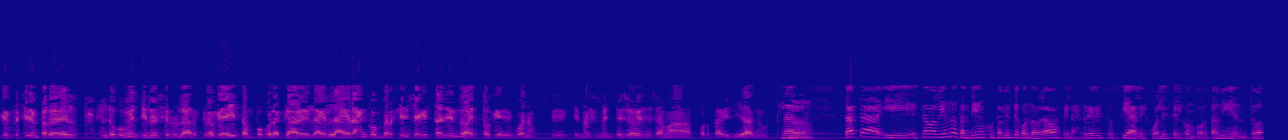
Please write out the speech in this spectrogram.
por prefieren perder el, documento y no el celular. Creo que ahí está un poco la clave, la, gran convergencia que está yendo a esto que, bueno, que, no lo inventé yo, que se llama portabilidad, ¿no? Claro. Tata, estaba viendo también justamente cuando hablabas de las redes sociales, cuál es el comportamiento.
